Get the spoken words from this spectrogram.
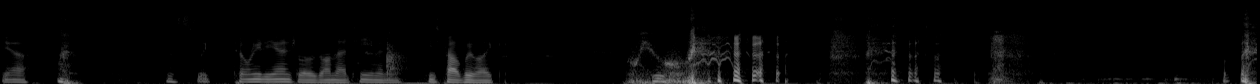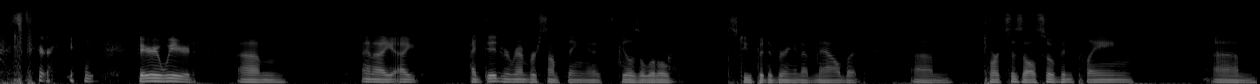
Yeah. it's like Tony DeAngelo's on that team and he's probably like Whew. it's very very weird. Um and I, I I did remember something and it feels a little stupid to bring it up now, but um Torts has also been playing, um,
